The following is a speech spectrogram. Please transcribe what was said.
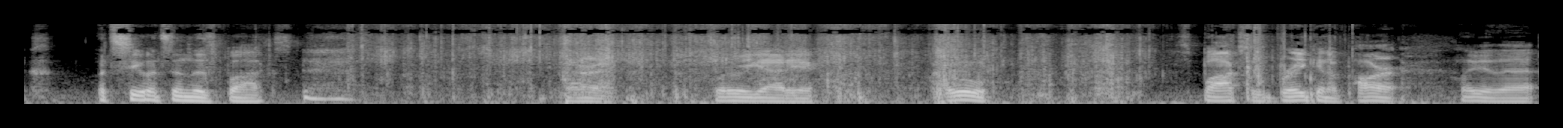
let's see what's in this box. All right, what do we got here? Ooh, box is breaking apart. Look at that.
